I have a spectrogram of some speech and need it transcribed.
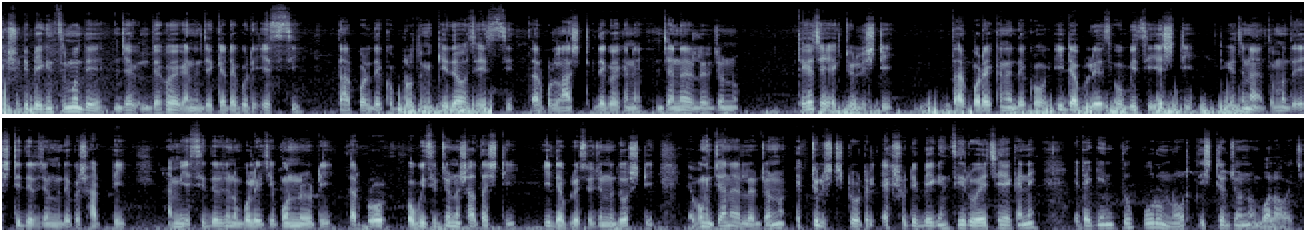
একশোটি ভ্যাকেন্সির মধ্যে যে, দেখো এখানে যে ক্যাটাগরি এসসি তারপর দেখো প্রথমে কী দেওয়া আছে? এসসি তারপর লাস্ট দেখো এখানে জেনারেলের জন্য, ঠিক আছে? একচল্লিশটি তারপর এখানে দেখো E ইডাব্লিউএস ওবিসি এসটি ঠিক আছে না? তোমাদের এসটিদের জন্য দেখো ষাটটি, আমি এসসিদের জন্য বলেছি পনেরোটি, তারপর ও ওবিসির জন্য সাতাশটি ইডাব্লিউএস এর জন্য দশটি, এবং জেনারেলের জন্য একচল্লিশটি টোটাল একশোটি ভ্যাকেন্সি রয়েছে এখানে। এটা কিন্তু পুরো নর্থ ইস্টের জন্য বলা হয়েছে।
